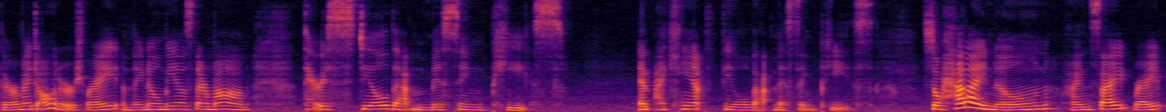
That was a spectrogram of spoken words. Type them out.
they're my daughters right? And they know me as their mom. There is still that missing piece. And i can't feel that missing piece. So had i known hindsight right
